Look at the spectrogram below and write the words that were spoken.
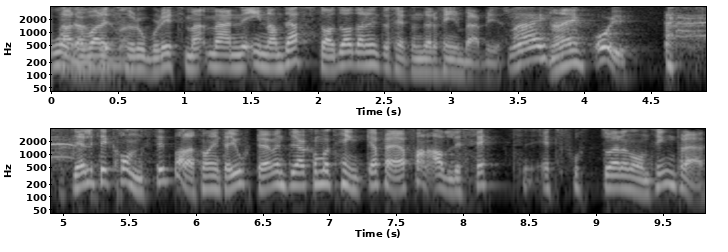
hård Ja, det var inte så roligt. Men, men innan dess då, då hade han inte sett en delfinbebis. Nej. Nej. oj. Det är lite konstigt bara att man inte har gjort det. Jag, vet inte, jag kommer att tänka på det. Jag har fan aldrig sett ett foto eller någonting på det.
